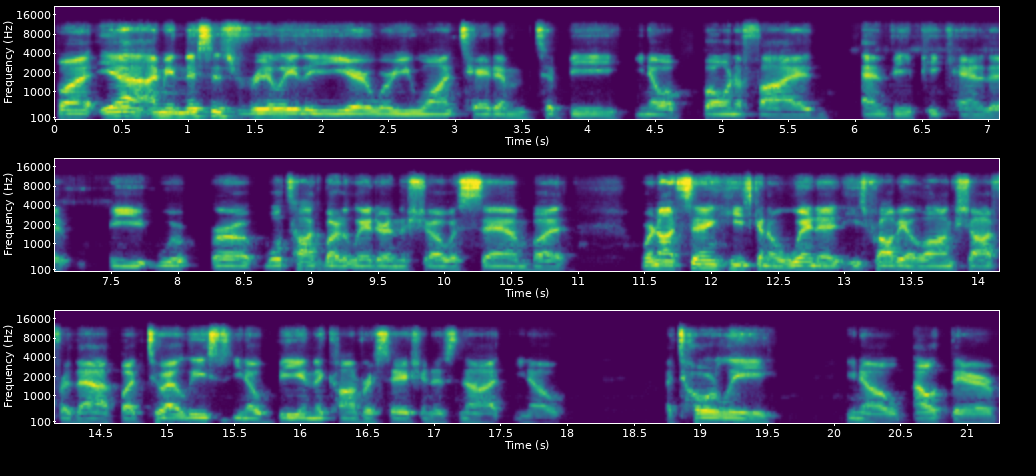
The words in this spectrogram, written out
But yeah, I mean, this is really the year where you want Tatum to be, you know, a bona fide MVP candidate. We, we'll talk about it later in the show with Sam, but we're not saying he's going to win it. He's probably a long shot for that, but to at least, you know, be in the conversation is not, you know, a totally, you know, out there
